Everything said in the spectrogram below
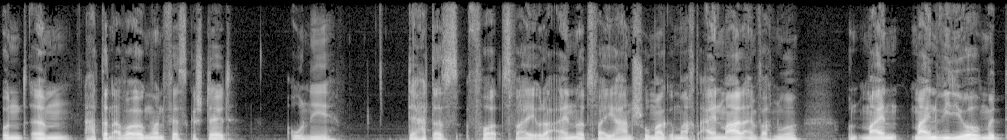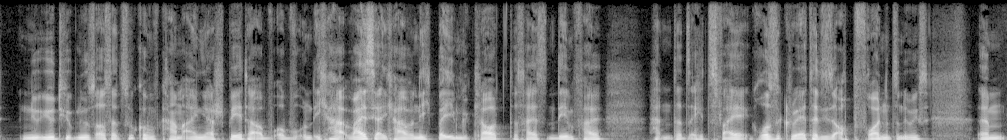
Und ähm, hat dann aber irgendwann festgestellt, oh nee, der hat das vor zwei oder ein oder zwei Jahren schon mal gemacht, einmal einfach nur. Und mein, mein Video mit YouTube News aus der Zukunft kam ein Jahr später. Ob, ob, und ich weiß ja, ich habe nicht bei ihm geklaut. Das heißt, in dem Fall hatten tatsächlich zwei große Creator, die sie auch befreundet sind übrigens, ähm,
